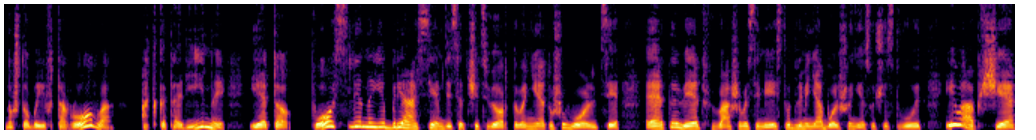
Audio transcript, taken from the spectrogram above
но чтобы и второго, от Катарины, и это после ноября 74-го, нет уж, увольте, эта ветвь вашего семейства для меня больше не существует. И вообще,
